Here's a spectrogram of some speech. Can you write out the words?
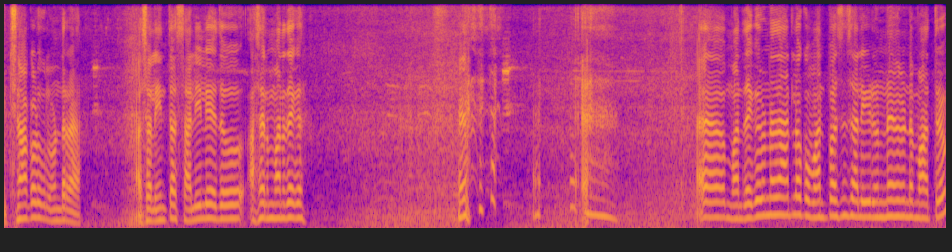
ఇచ్చిన కొడుకులు ఉండరా? అసలు ఇంత చలి లేదు. అసలు మన దగ్గర మన దగ్గర ఉన్న దాంట్లో ఒక వన్ పర్సెంట్ చలి ఉండే ఉండే మాత్రం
